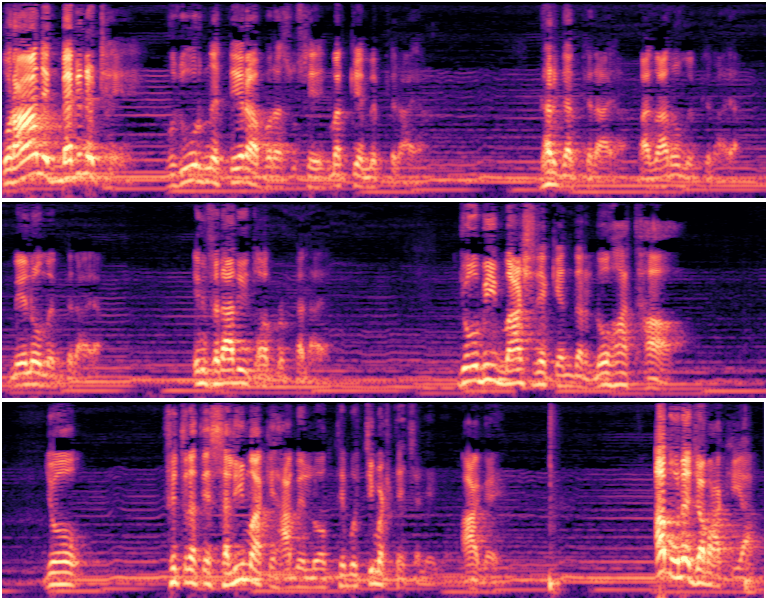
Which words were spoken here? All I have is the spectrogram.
कुरान एक मैग्नेट है। हुजूर ने तेरह बरस उसे मक्के में फिराया। घर घर फिराया, बाजारों में फिराया, मेलों में फिराया, इनफरादी तौर पर फैलाया। जो भी माशरे के अंदर लोहा था, जो फितरत सलीमा के हामिल लोग थे, वो चिमटते चले गए आ गए। अब उन्हें जमा किया,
